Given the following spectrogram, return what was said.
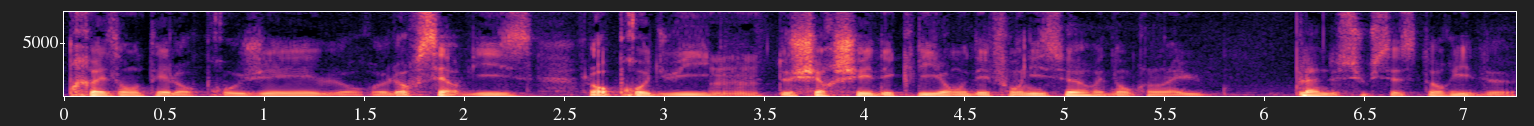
présenter leurs projets, leurs services, leurs produits, mmh de chercher des clients ou des fournisseurs. Et donc on a eu plein de success stories, de,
